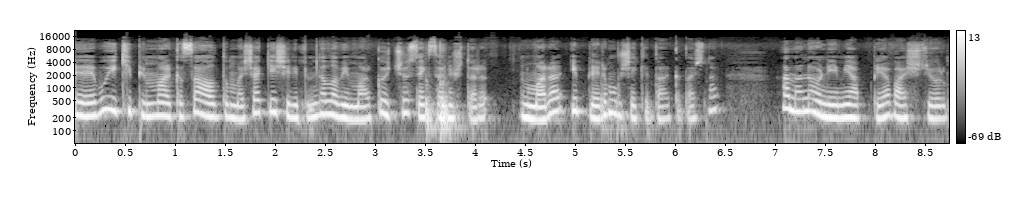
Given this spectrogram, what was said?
Ee, bu iki ipim markası Altın Başak. Yeşil ipim de Lavin marka 383 numara. İplerim bu şekilde arkadaşlar. Hemen örneğimi yapmaya başlıyorum.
